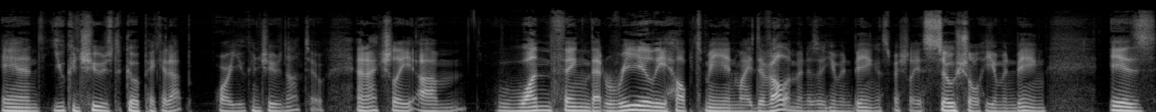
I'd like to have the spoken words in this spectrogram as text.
and you can choose to go pick it up or you can choose not to. And actually, um, one thing that really helped me in my development as a human being, especially a social human being, is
